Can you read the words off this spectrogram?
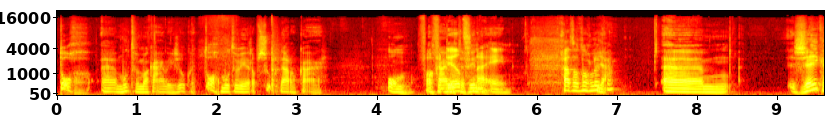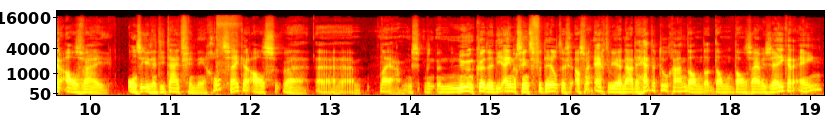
toch moeten we elkaar weer zoeken. Toch moeten we weer op zoek naar elkaar. Om van verdeeld naar één. Gaat dat nog lukken? Ja. Um, zeker als wij onze identiteit vinden in God. Zeker als we, uh, nou ja, nu een kudde die enigszins verdeeld is. Als we echt weer naar de herder toe gaan, dan, dan, dan zijn we zeker één.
